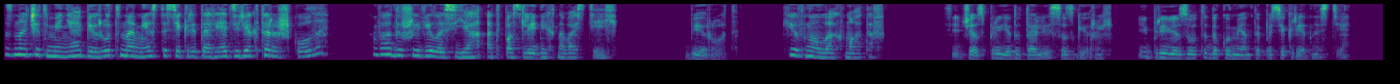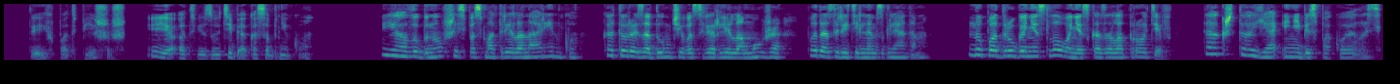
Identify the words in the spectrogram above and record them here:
Значит, меня берут на место секретаря директора школы? Воодушевилась я от последних новостей. Берут. – кивнул Ахматов. «Сейчас приедут Алиса с Герой и привезут документы по секретности. Ты их подпишешь, и я отвезу тебя к особняку». Я, улыбнувшись, посмотрела на Аринку, которая задумчиво сверлила мужа подозрительным взглядом. Но подруга ни слова не сказала против, так что я и не беспокоилась.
